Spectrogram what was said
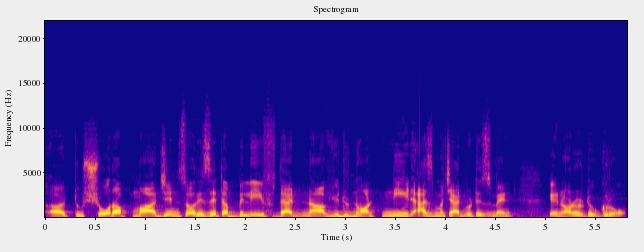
uh, to shore up margins, or is it a belief that now you do not need as much advertisement in order to grow?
